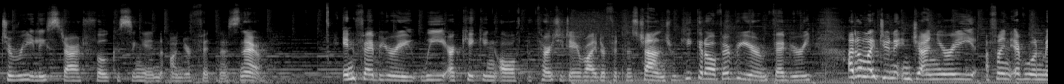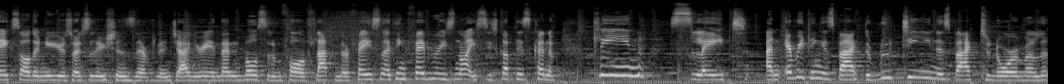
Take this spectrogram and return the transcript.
to really start focusing in on your fitness. Now, in February, we are kicking off the 30 Day Rider Fitness Challenge. We kick it off every year in February. I don't like doing it in January. I find everyone makes all their New Year's resolutions and everything in January, and then most of them fall flat in their face. And I think February's nice. He's got this kind of clean slate, and everything is back. The routine is back to normal, uh,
